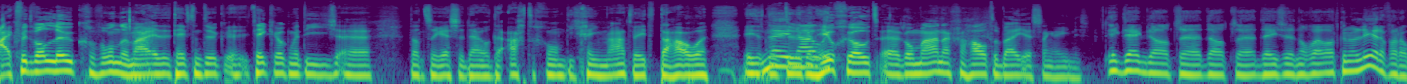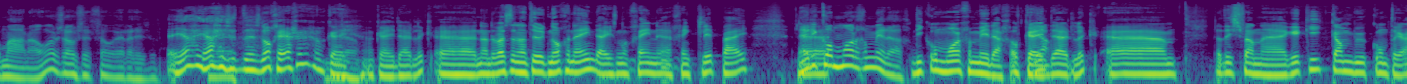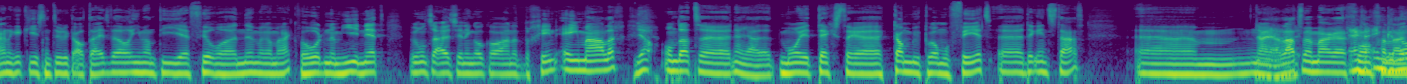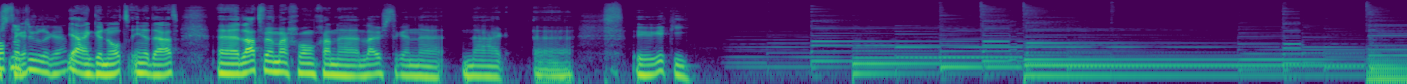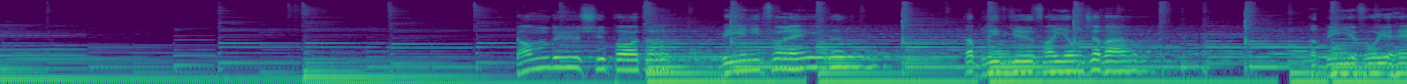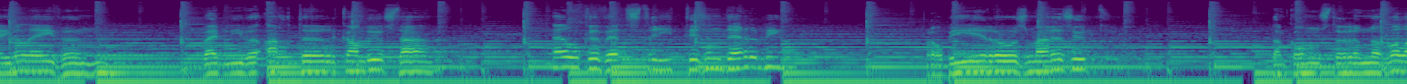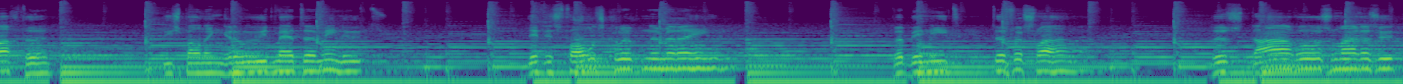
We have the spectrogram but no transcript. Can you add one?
Ah, ik vind het wel leuk gevonden, maar het heeft natuurlijk, eh, zeker ook met die eh danseressen daar op de achtergrond die geen maat weten te houden, is het Nee, natuurlijk nou, een heel ik- groot eh Romana gehalte bij uh, Sangarines. Ik denk dat, dat deze nog wel wat kunnen leren van Romano, hoor. Zo, is het- zo erg is het. Ja, ja, is het dus nog erger? Oké, Ja. oké, duidelijk. Nou, er was er natuurlijk nog een één, daar is nog geen, geen clip bij. Nee, die komt morgenmiddag. Die komt morgenmiddag, oké, Ja. duidelijk. Ehm, dat is van Ricky. Cambuur komt eraan. Ricky is natuurlijk altijd wel iemand die eh, veel eh, nummeren maakt. We hoorden hem hier net bij onze uitzending ook al aan het begin, eenmalig. Ja. Omdat eh, nou ja, het mooie tekst er, Cambuur promoveert erin staat. Ehm, nou ja, Ja, laten we maar gewoon en gaan genot luisteren. natuurlijk, hè. Ja, en genot, inderdaad. Laten we maar gewoon gaan luisteren naar Ricky. Cambuur supporter ben je niet voor dat blief je van jongs af aan. Dat ben je voor je hele leven, wij blieven achter Cambuur staan. Elke wedstrijd is een derby, probeer ons maar eens uit, dan komst er nog wel achter. Die spanning groeit met de minuut. Dit is volksclub nummer 1. We zijn niet te verslaan. Dus Davos maar eens uit.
